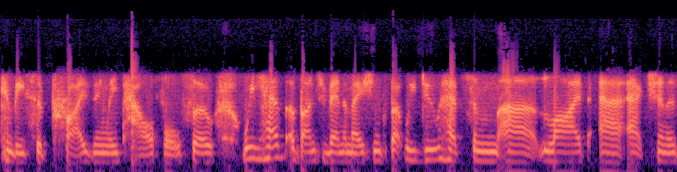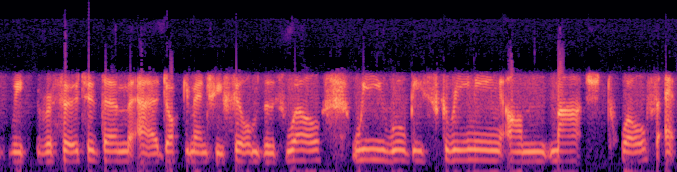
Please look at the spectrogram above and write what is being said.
can be surprisingly powerful. So we have a bunch of animations, but we do have some uh, live uh, action, as we refer to them, uh, documentary films as well. We will be screening on March 12th at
